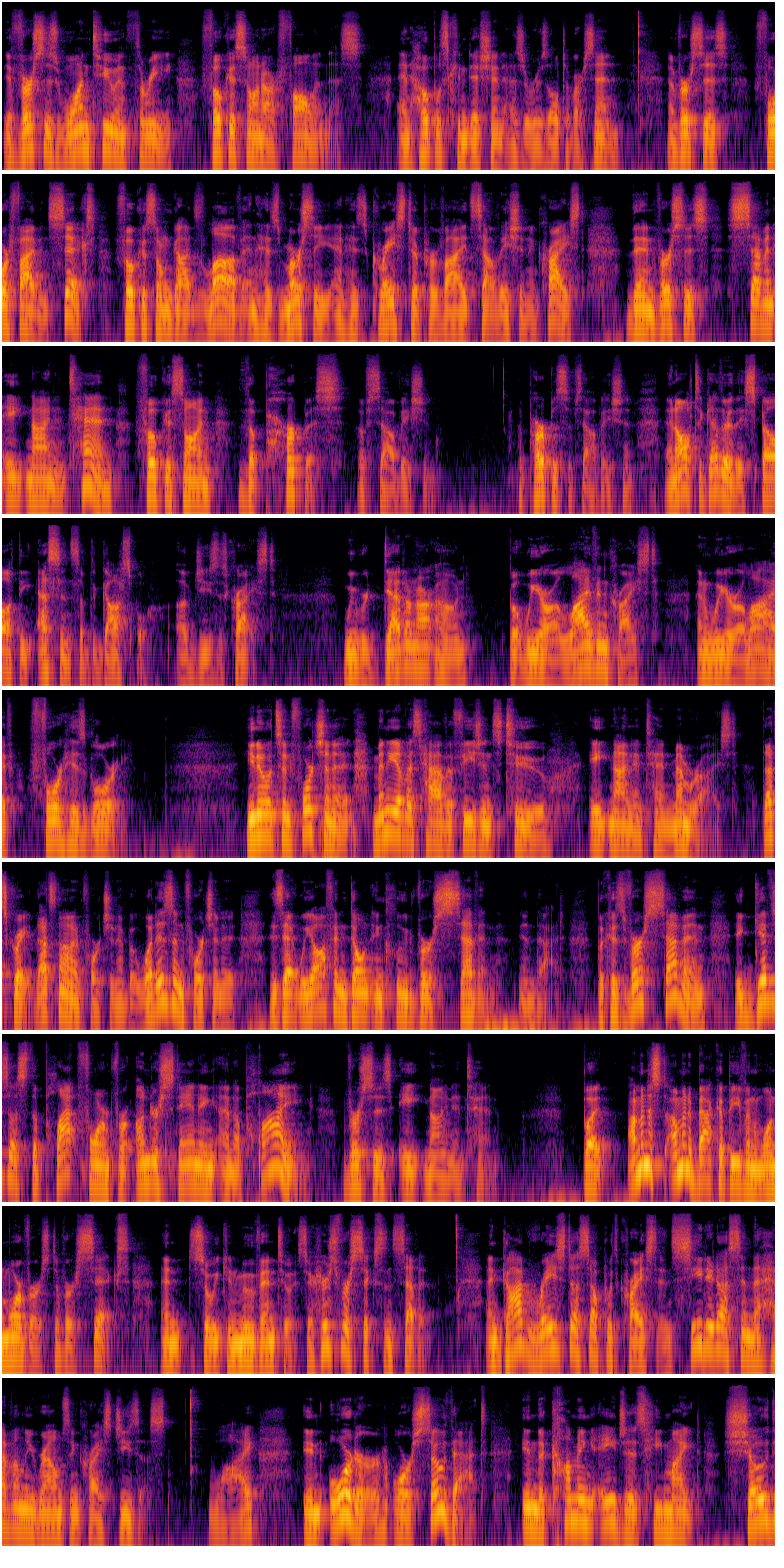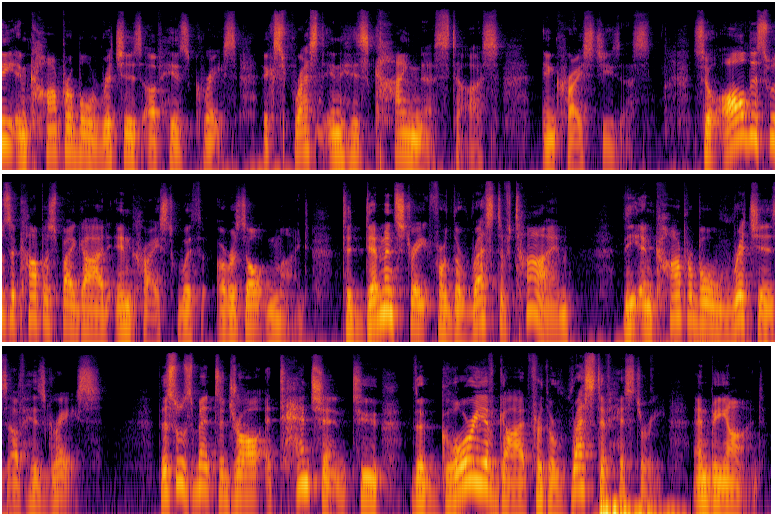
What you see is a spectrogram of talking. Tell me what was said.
If verses 1, 2, and 3 focus on our fallenness and hopeless condition as a result of our sin, and verses 4, 5, and 6 focus on God's love and his mercy and his grace to provide salvation in Christ, then verses 7, 8, 9, and 10 focus on the purpose of salvation. The purpose of salvation. And altogether, they spell out the essence of the gospel of Jesus Christ. We were dead on our own, but we are alive in Christ, and we are alive for his glory. You know, it's unfortunate. Many of us have Ephesians 2 8, 9, and 10 memorized. That's great. That's not unfortunate. But what is unfortunate is that we often don't include verse 7 in that. Because verse 7, it gives us the platform for understanding and applying verses 8, 9, and 10. But I'm going to I'm going to back up even one more verse to verse 6 and so we can move into it. So here's verse 6 and 7. And God raised us up with Christ and seated us in the heavenly realms in Christ Jesus. Why? In order or so that in the coming ages he might show the incomparable riches of his grace expressed in his kindness to us in Christ Jesus. So, all this was accomplished by God in Christ with a result in mind to demonstrate for the rest of time the incomparable riches of his grace. This was meant to draw attention to the glory of God for the rest of history and beyond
